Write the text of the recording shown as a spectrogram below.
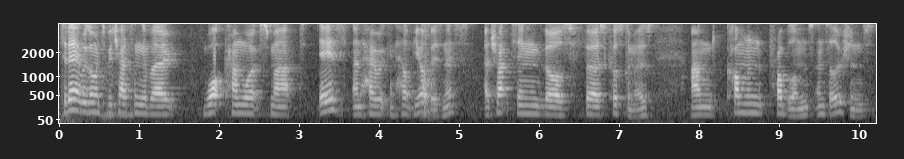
Today we're going to be chatting about what Can WorkSmart is and how it can help your business, attracting those first customers, and common problems and solutions.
